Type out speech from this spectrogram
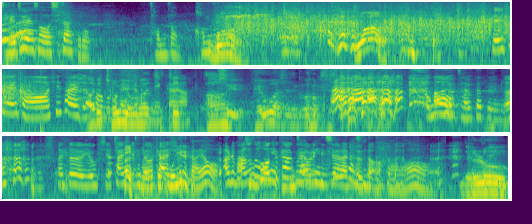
제주에서 시작으로 점점 검색어 와우. 제주에서 아, 처음으로 저희 영화 열렸으니까요. 진짜 아, 배우 하시는 거 없으세요? 아, 잘 부탁드립니다. 아, 또 60, 제가 40도, 이렇게 40. 보니까요. 아, 우리 방송 두 분이 거예요, 우리 굉장히 김지아 친밀하신 것 아나운서. 같아요. 네, 별로-.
